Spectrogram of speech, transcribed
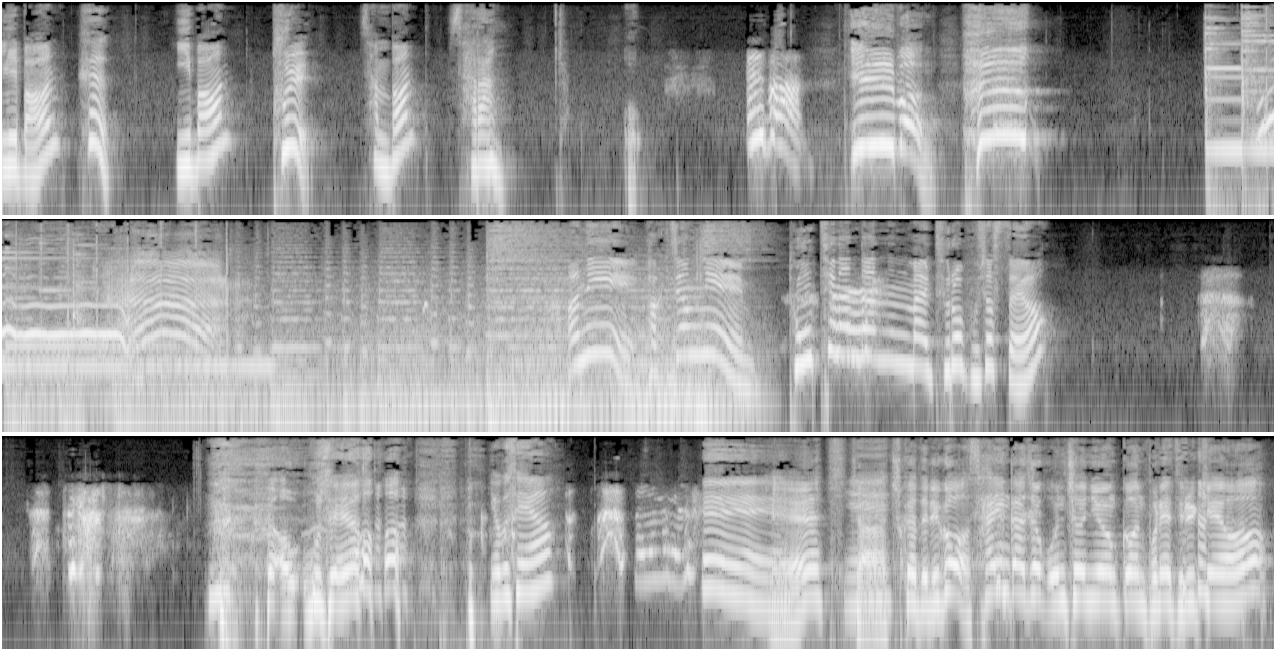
1번 흙, 2번 불, 3번 사랑. 1번. 1번, 흑! 아니, 박지영님, 동티난다는 말 들어보셨어요? 어, 우세요? 여보세요? 예, 예, 예. 예. 자, 축하드리고 4인 가족 온천 이용권 보내드릴게요.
